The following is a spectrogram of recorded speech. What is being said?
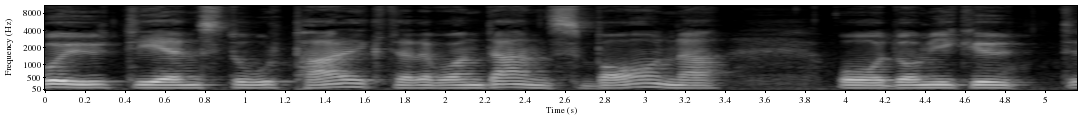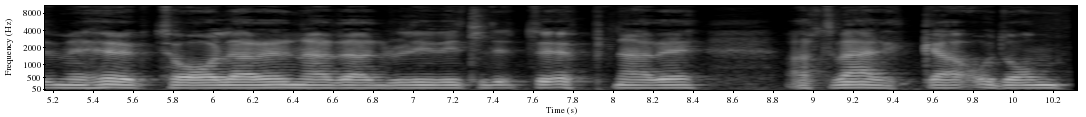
gå ut i en stor park där det var en dansbana. Och de gick ut med högtalare när det hade blivit lite öppnare att verka. Och de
